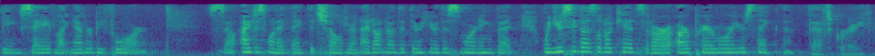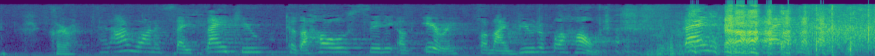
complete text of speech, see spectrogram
being saved like never before. So I just want to thank the children. I don't know that they're here this morning, but when you see those little kids that are our prayer warriors, thank them. That's great. Clara. And I want to say thank you to the whole city of Erie for my beautiful home. Thank you, thank you, thank you.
